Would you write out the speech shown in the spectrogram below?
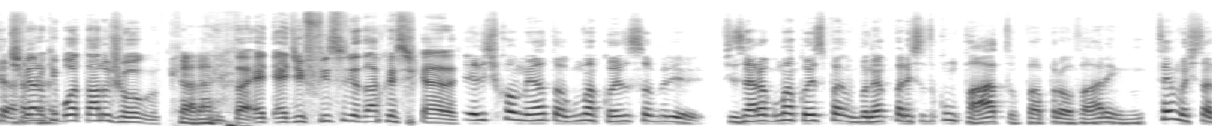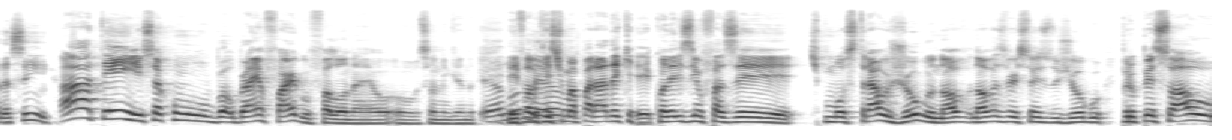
e tiveram que botar no jogo. Caralho. Tá, é, é difícil lidar com esses caras. Eles comentam alguma coisa sobre fizeram alguma coisa para o boneco parecido com um pato para provarem. Tem uma história assim? Ah, tem. Isso é com o Brian Fargo falou, né? Ou, se eu não me engano. Ele falou que tinha uma parada que quando eles iam fazer, tipo, mostrar o jogo, novas versões do jogo, pro pessoal,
